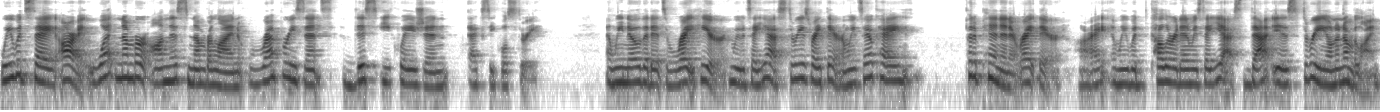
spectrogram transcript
we would say, all right, what number on this number line represents this equation x equals 3? And we know that it's right here, we would say, yes, three is right there. And we'd say, okay, put a pin in it right there. All right. And we would color it in. We say, yes, that is three on a number line.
